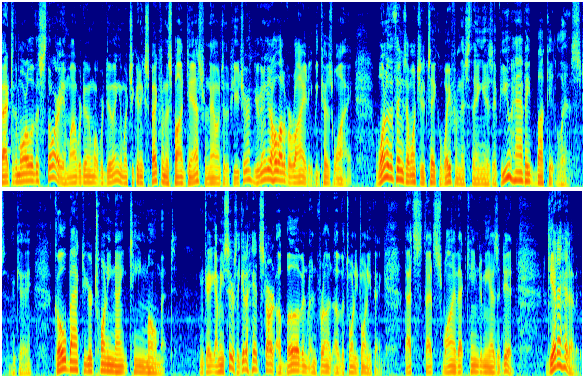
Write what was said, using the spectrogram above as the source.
back to the moral of the story and why we're doing what we're doing and what you can expect from this podcast from now into the future. You're going to get a whole lot of variety because why? One of the things I want you to take away from this thing is if you have a bucket list, okay, go back to your 2019 moment. Okay, I mean seriously, get a head start above and in front of the 2020 thing. That's that's why that came to me as it did. Get ahead of it.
